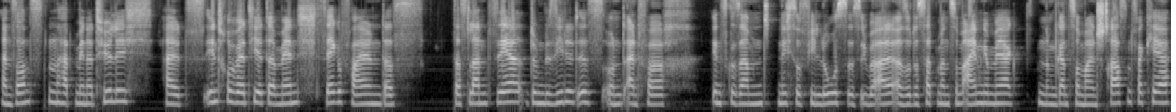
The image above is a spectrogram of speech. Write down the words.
Ansonsten hat mir natürlich als introvertierter Mensch sehr gefallen, dass das Land sehr dünn besiedelt ist und einfach insgesamt nicht so viel los ist überall. Also das hat man zum einen gemerkt in einem ganz normalen Straßenverkehr,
